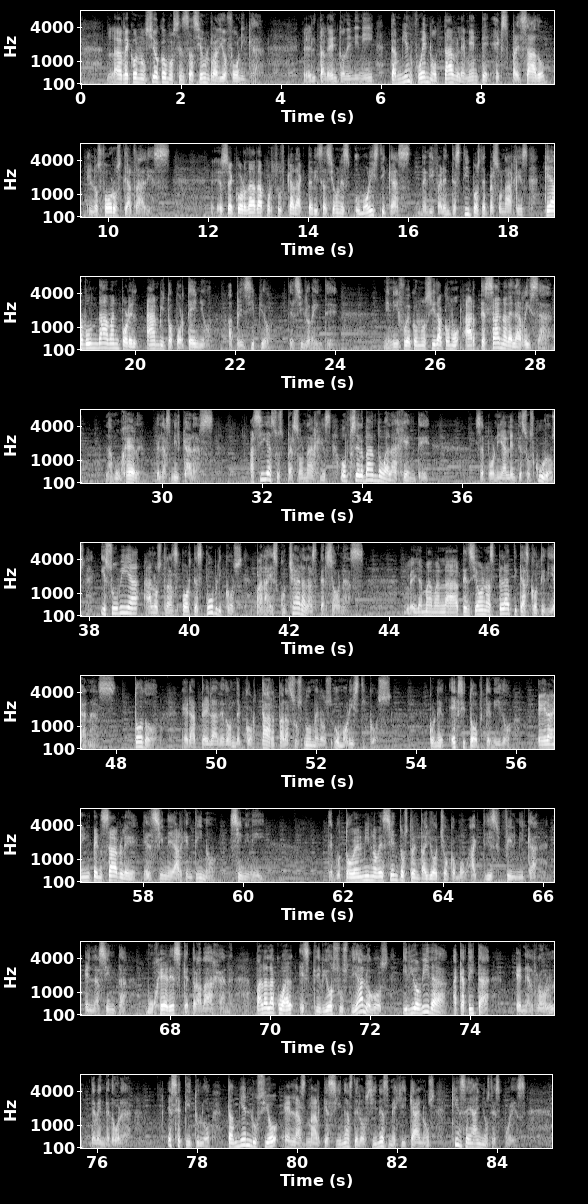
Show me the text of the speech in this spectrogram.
la reconoció como sensación radiofónica. El talento de Nini también fue notablemente expresado en los foros teatrales es recordada por sus caracterizaciones humorísticas de diferentes tipos de personajes que abundaban por el ámbito porteño a principio del siglo XX. Nini fue conocida como artesana de la risa, la mujer de las mil caras. Hacía sus personajes observando a la gente, se ponía lentes oscuros y subía a los transportes públicos para escuchar a las personas. Le llamaban la atención las pláticas cotidianas. Todo era tela de donde cortar para sus números humorísticos. Con el éxito obtenido, era impensable el cine argentino, Cinini. Debutó en 1938 como actriz fílmica en la cinta Mujeres que Trabajan, para la cual escribió sus diálogos y dio vida a Catita en el rol de vendedora. Ese título también lució en las marquesinas de los cines mexicanos 15 años después,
